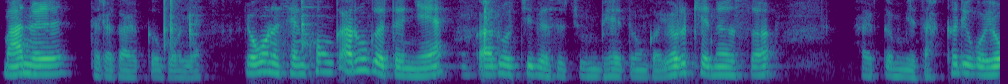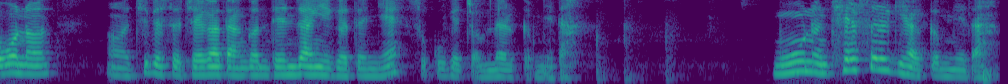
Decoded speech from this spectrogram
마늘 들어갈 거고요. 요거는 생콩 가루거든요. 가루 집에서 준비해 둔 거. 요렇게 넣어서 할 겁니다. 그리고 요거는 어, 집에서 제가 담근 된장이거든요. 쑥국에 좀 넣을 겁니다. 무는 채썰기 할 겁니다.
